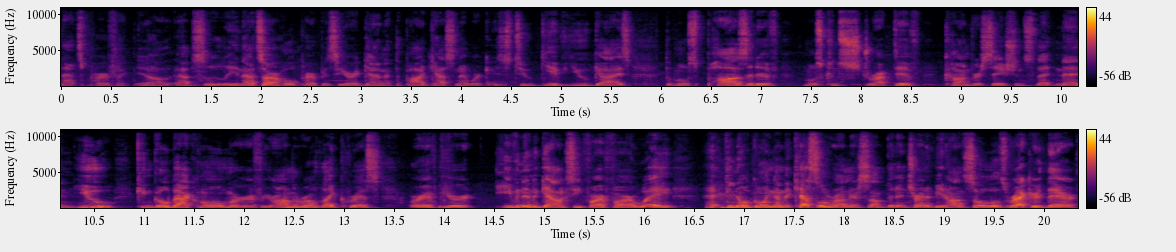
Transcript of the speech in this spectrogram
That's perfect. Yeah. No, absolutely. And that's our whole purpose here again at the Podcast Network is to give you guys the most positive, most constructive conversations that then you can go back home or if you're on the road like Chris or if you're even in a galaxy far, far away, you know, going on the Kessel run or something and trying to beat Han Solo's record there.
